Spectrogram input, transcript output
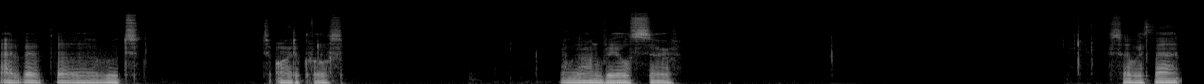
Add the, the route to articles. And we run rails serve So with that,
